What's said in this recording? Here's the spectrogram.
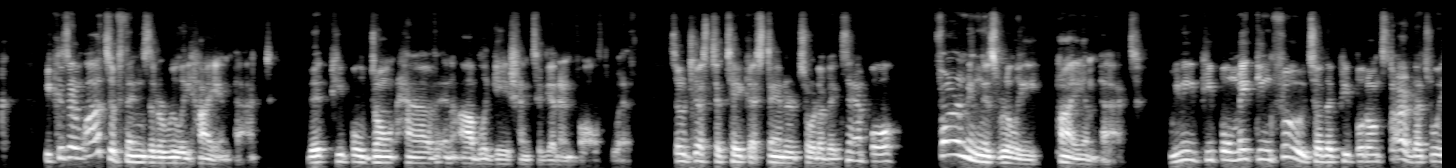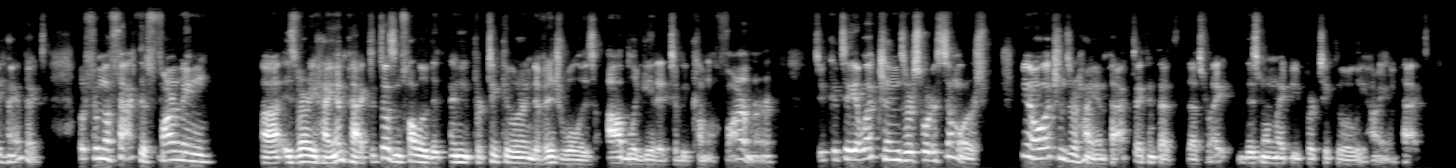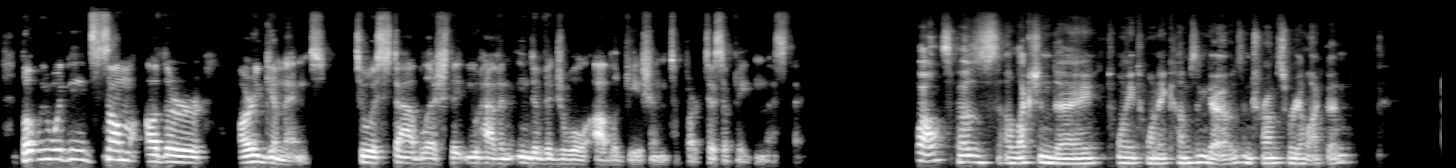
because there are lots of things that are really high impact that people don't have an obligation to get involved with. So, just to take a standard sort of example, farming is really high impact. We need people making food so that people don't starve. That's really high impact. But from the fact that farming uh, is very high impact, it doesn't follow that any particular individual is obligated to become a farmer. So you could say elections are sort of similar. You know, elections are high impact. I think that's that's right. This one might be particularly high impact, but we would need some other argument to establish that you have an individual obligation to participate in this thing. Well, suppose election day 2020 comes and goes and Trump's reelected,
